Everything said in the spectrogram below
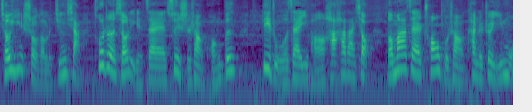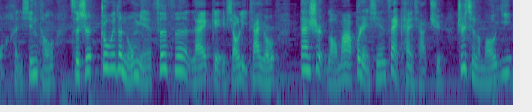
乔伊受到了惊吓，拖着小李在碎石上狂奔。地主在一旁哈哈大笑，老妈在窗户上看着这一幕很心疼。此时，周围的农民纷纷来给小李加油，但是老妈不忍心再看下去，织起了毛衣。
